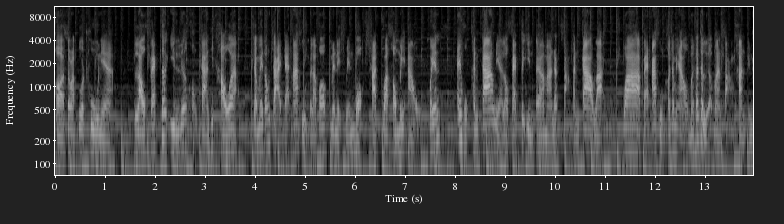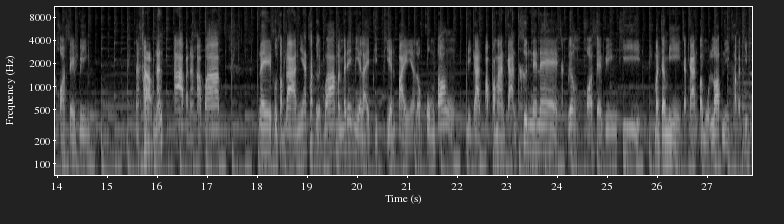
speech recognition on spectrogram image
เอ่อสำหรับตัว True เนี่ยเราแฟกเตอร์อินเรื่องของการที่เขาอะ จะไม่ต้องจ่าย 850 ไปแล้วเพราะ management บอกชัดว่าเขาไม่เอา เพราะฉะนั้นไอ้6,900เนี่ยเราแฟกเตอร์อินไปประมาณสัก3,900ละว่า 850 เขาจะไม่เอา มันก็จะเหลือประมาณ 3,000 เป็น cost saving นะครับครับนั้นภาพอะนะครับว่าในสุดสัปดาห์เนี้ยถ้าเกิดว่ามันไม่ได้มีอะไรผิดเพี้ยนไปเนี่ยเราคงต้องมีการปรับประมาณการขึ้นแน่ ๆ จากเรื่องของ cost saving ที่มันจะมีจากการประมูลรอบนี้ครับอาทิตย์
